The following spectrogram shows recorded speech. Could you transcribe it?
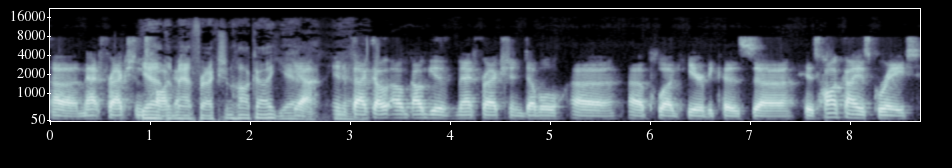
Uh, Matt Fraction's Yeah, Hawkeye. the Matt Fraction Hawkeye. Yeah, Yeah, and in fact, I'll, I'll, I'll give Matt Fraction double uh, uh, plug here because uh, his Hawkeye is great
